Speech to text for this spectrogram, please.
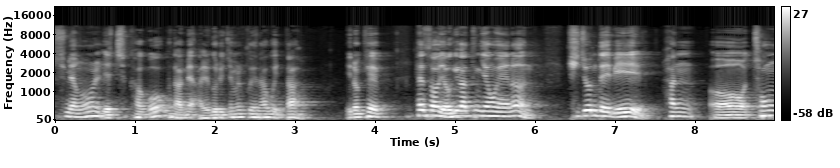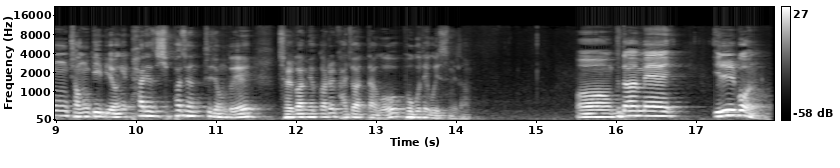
수명을 예측하고 그 다음에 알고리즘을 구현하고 있다. 이렇게 해서 여기 같은 경우에는 기존 대비 한, 어, 총 정비 비용이 8에서 10% 정도의 절감 효과를 가져왔다고 보고되고 있습니다. 어, 그 다음에 일본.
